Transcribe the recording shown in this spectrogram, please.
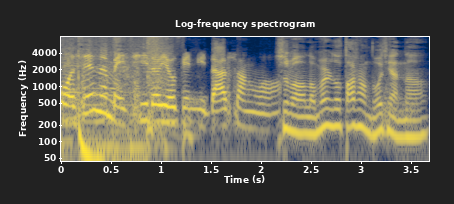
我现在每期都有给你打赏哦，是吗？老妹儿都打赏多少钱呢？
